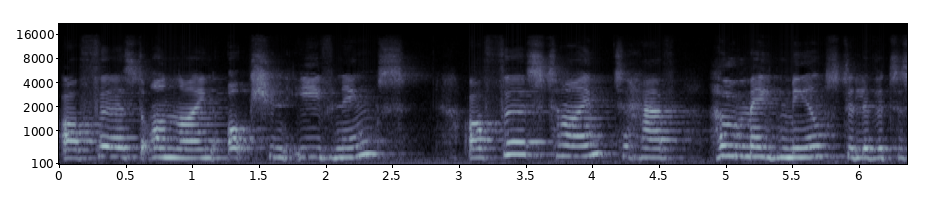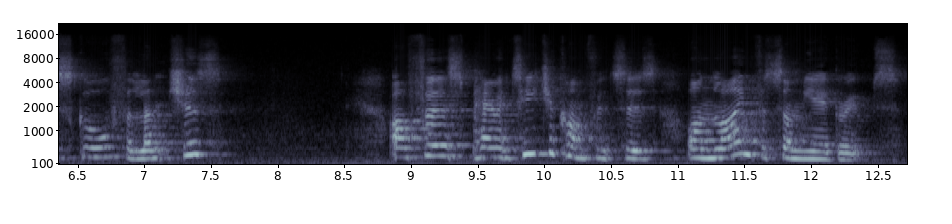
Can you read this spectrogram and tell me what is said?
our first online option evenings, our first time to have homemade meals delivered to school for lunches, our first parent-teacher conferences online for some year groups,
